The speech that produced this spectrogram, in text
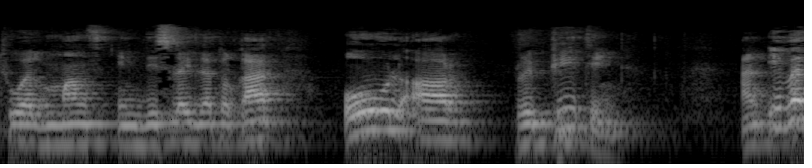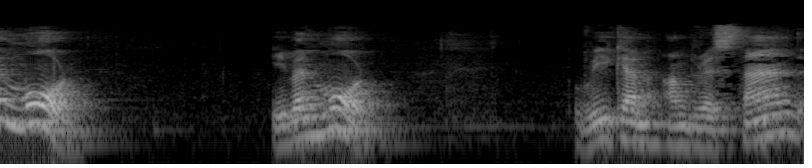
12 months in this Laylatul Qadr, all are repeating. And even more, even more, we can understand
